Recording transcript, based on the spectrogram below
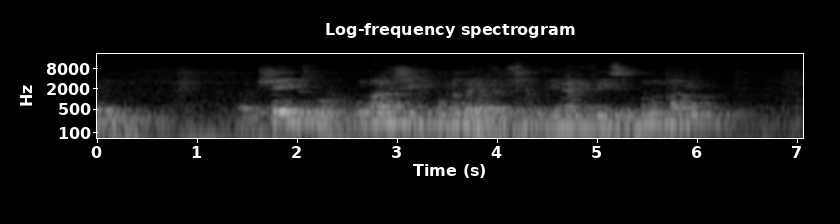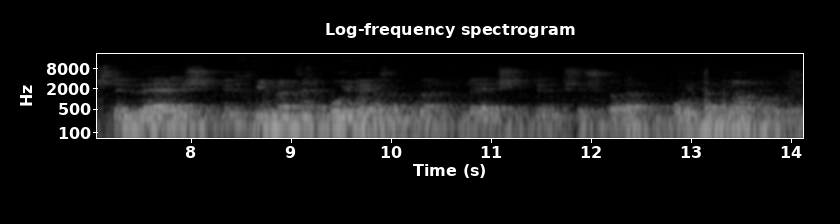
belirliyor. Ee, şeyimiz bu. Bunu aynı şekilde burada da yazıyorsunuz. Yine fiisi. Bunu tabi işte L eşittir bilmem ne boyu da yazar burada. L eşittir işte şu kadar boyunda bir donatı olacak.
